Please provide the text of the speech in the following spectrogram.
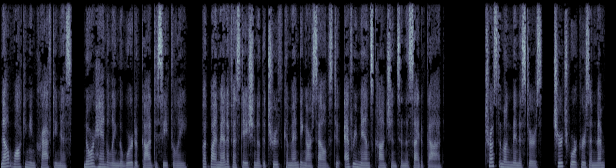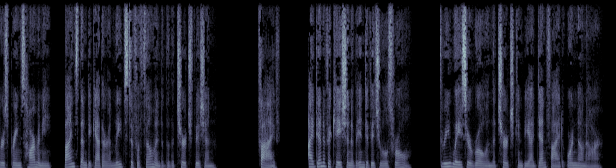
not walking in craftiness, nor handling the word of God deceitfully, but by manifestation of the truth commending ourselves to every man's conscience in the sight of God. Trust among ministers, church workers and members brings harmony, binds them together, and leads to fulfillment of the church vision. 5. Identification of individual's role. Three ways your role in the church can be identified or known are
